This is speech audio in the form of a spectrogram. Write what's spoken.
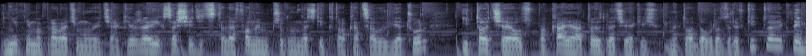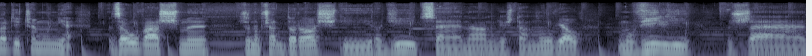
i nikt nie ma prawa ci mówić jak. Jeżeli chcesz siedzieć z telefonem i przeglądać TikToka cały wieczór i to cię uspokaja, to jest dla ciebie jakąś metodą rozrywki, to jak najbardziej czemu nie. Zauważmy, że na przykład dorośli, rodzice nam gdzieś tam mówią, mówili, że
